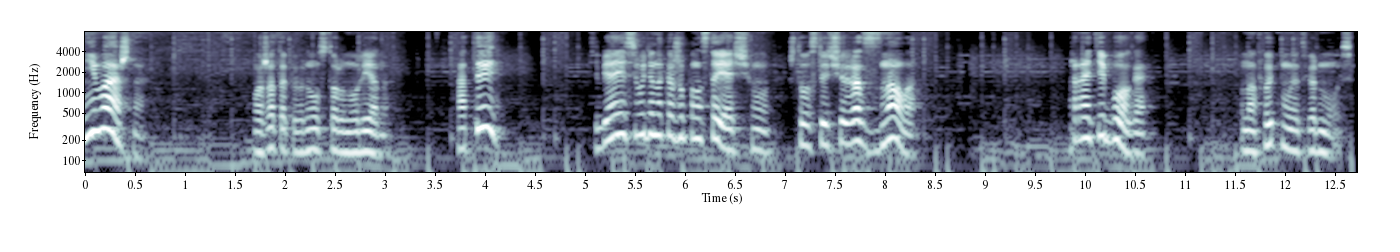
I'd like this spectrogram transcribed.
Неважно. Вожатый повернул в сторону Ульяна. А ты? Тебя я сегодня накажу по-настоящему, чтобы в следующий раз знала. Ради бога. Она фыркнула и отвернулась.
